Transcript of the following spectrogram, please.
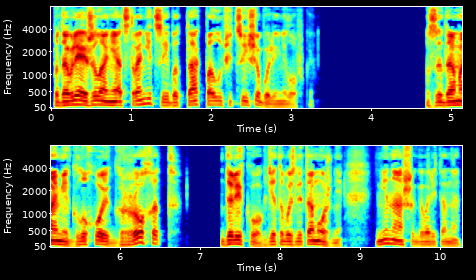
подавляя желание отстраниться, ибо так получится еще более неловко. За домами глухой грохот, далеко, где-то возле таможни. «Не наша», — говорит она.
